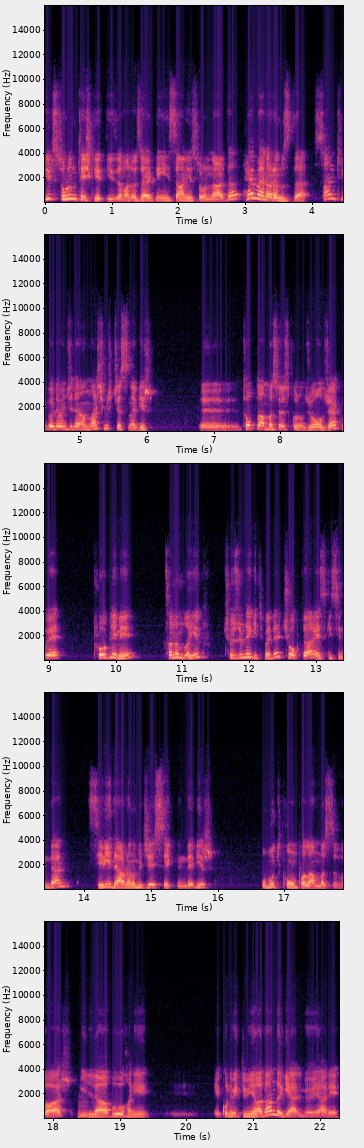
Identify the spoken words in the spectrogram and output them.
bir sorun teşkil ettiği zaman özellikle insani sorunlarda hemen aramızda sanki böyle önceden anlaşmışçasına bir e, toplanma söz konusu olacak ve problemi tanımlayıp çözümle gitmede çok daha eskisinden seri davranabileceğiz şeklinde bir umut pompalanması var. Hı hı. İlla bu hani e, ekonomik dünyadan da gelmiyor. Yani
